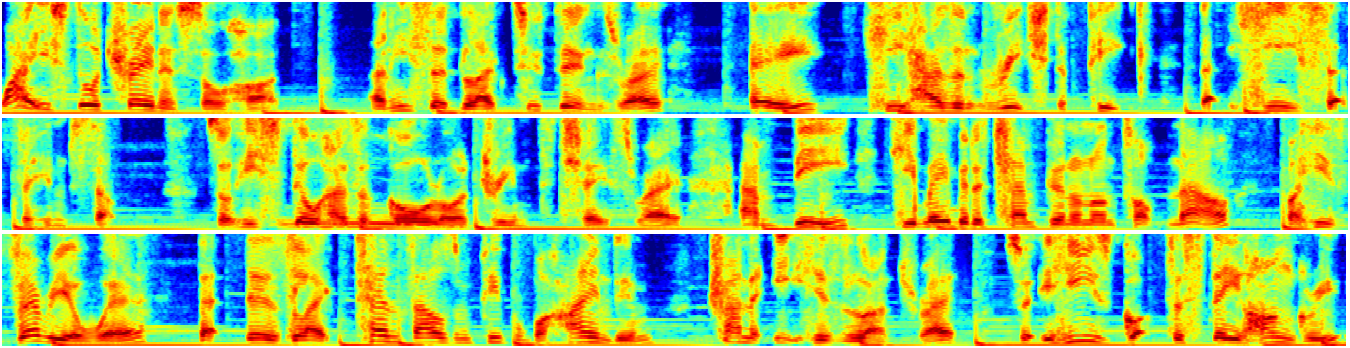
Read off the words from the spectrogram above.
Why are you still training so hard? And he said, like, two things, right? A, he hasn't reached the peak that he set for himself. So he still has a Mm. goal or a dream to chase, right? And B, he may be the champion and on top now, but he's very aware that there's like 10,000 people behind him trying to eat his lunch, right? So he's got to stay hungry.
